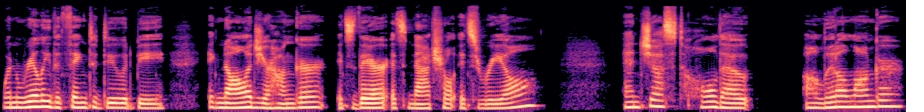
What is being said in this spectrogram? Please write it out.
when really the thing to do would be acknowledge your hunger. It's there, it's natural, it's real, and just hold out a little longer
